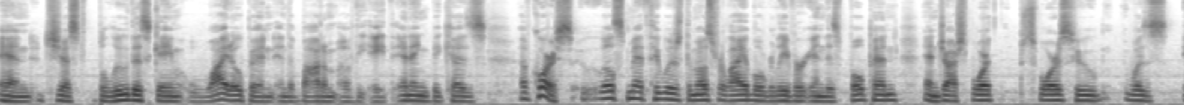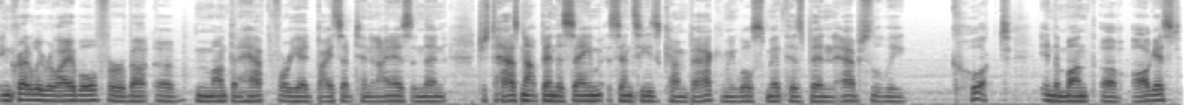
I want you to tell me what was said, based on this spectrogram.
and just blew this game wide open in the bottom of the eighth inning because, of course, Will Smith, who was the most reliable reliever in this bullpen, and Josh Sborz, who was incredibly reliable for about a month and a half before he had bicep tendonitis, and then just has not been the same since he's come back. I mean, Will Smith has been absolutely cooked in the month of August.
